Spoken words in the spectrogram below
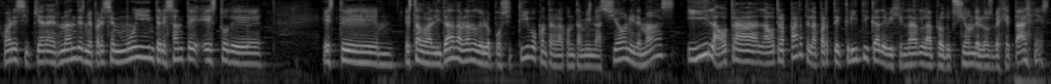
Juárez y Kiara Hernández. Me parece muy interesante esto de este, esta dualidad, hablando de lo positivo contra la contaminación y demás, y la otra, la otra parte, la parte crítica de vigilar la producción de los vegetales,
